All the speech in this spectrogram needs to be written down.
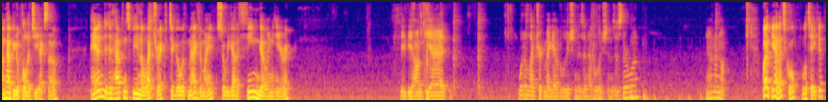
I'm happy to pull a GX though. And it happens to be an electric to go with Magnemite, so we got a theme going here. Maybe I'll get... What electric Mega Evolution is in Evolutions? Is there one? Yeah, I don't know. But yeah, that's cool. We'll take it.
